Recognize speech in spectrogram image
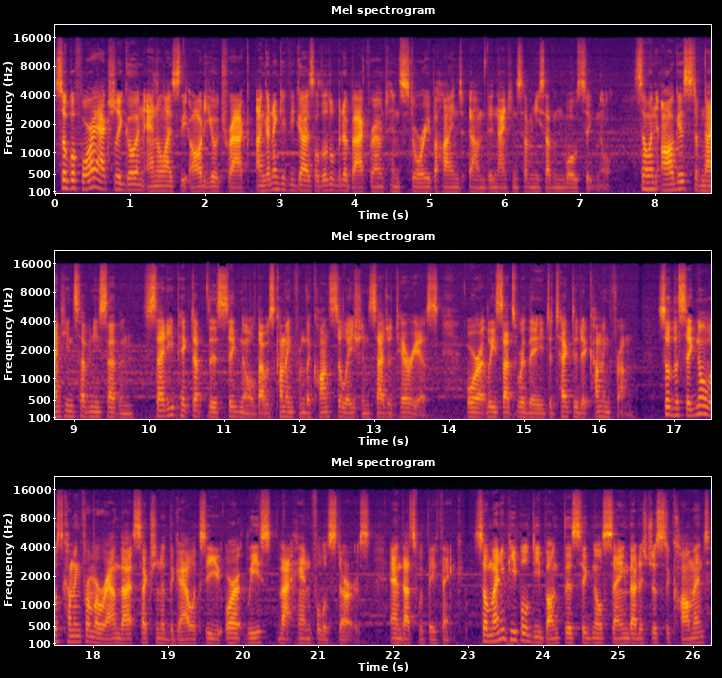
So before I actually go and analyze the audio track, I'm going to give you guys a little bit of background and story behind um, the 1977 WOW signal. So in August of 1977, SETI picked up this signal that was coming from the constellation Sagittarius, or at least that's where they detected it coming from. So the signal was coming from around that section of the galaxy, or at least that handful of stars, and that's what they think. So many people debunk this signal saying that it's just a comet,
